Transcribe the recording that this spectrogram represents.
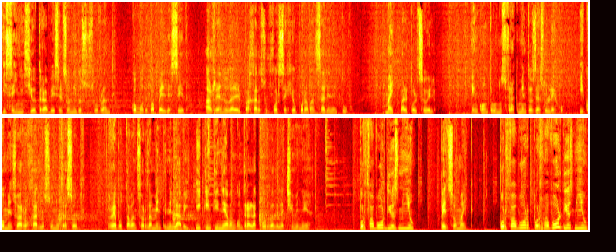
y se inició otra vez el sonido susurrante, como de papel de seda. Al reanudar el pájaro su forcejeo por avanzar en el tubo. Mike palpó el suelo. Encontró unos fragmentos de azulejo y comenzó a arrojarlos uno tras otro. Rebotaban sordamente en el ave y tintineaban contra la curva de la chimenea. Por favor, Dios mío, pensó Mike. Por favor, por favor, Dios mío.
